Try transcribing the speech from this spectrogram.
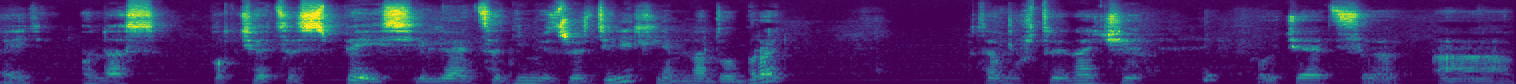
Видите, у нас получается space является одним из разделителей. Надо убрать потому что иначе получается а,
